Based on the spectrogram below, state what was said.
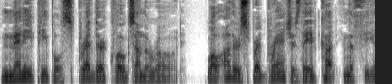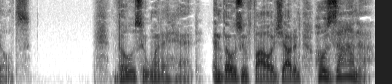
Many people spread their cloaks on the road while others spread branches they had cut in the fields those who went ahead and those who followed shouted hosanna!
